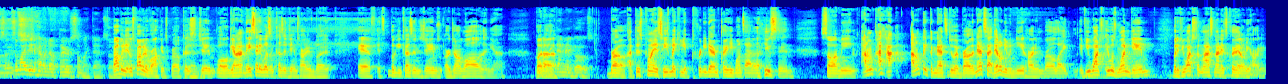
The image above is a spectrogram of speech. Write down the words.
so- somebody didn't have enough players or something like that. So Probably it was probably the Rockets, bro. Because Yeah. James. Well, again, I, they said it wasn't because of James Harden, but if it's Boogie Cousins, James or John Wall, then yeah. But But I uh, think that man goes. bro, at this point, it's- he's making it pretty damn clear he wants out of Houston. So I mean, I don't, I, I, I don't think the Nets do it, bro. The Nets, they don't even need Harden, bro. Like if you watch, it was one game, but if you watched them last night, it's clear they don't need Harden.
